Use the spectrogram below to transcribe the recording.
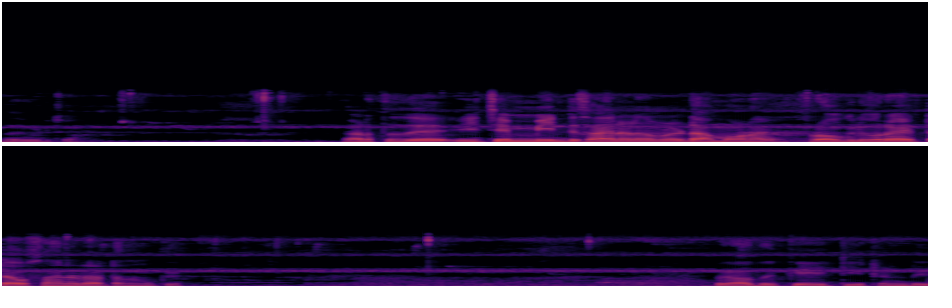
അത് പിടിച്ചോ. അടുത്തത് ഈ ചെമ്മീന്റെ സാധനമാണ് നമ്മൾ ഇടാൻ പോണേ. ഫ്രോഗ് ലൂർ ഏറ്റവും അവസാനം ഇടാം കേട്ടോ നമുക്ക്. അപ്പോൾ അത് കയറ്റിയിട്ടുണ്ട്.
